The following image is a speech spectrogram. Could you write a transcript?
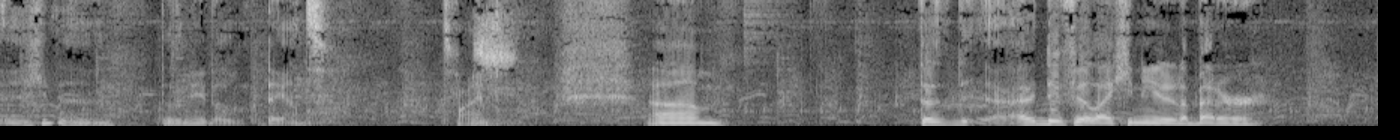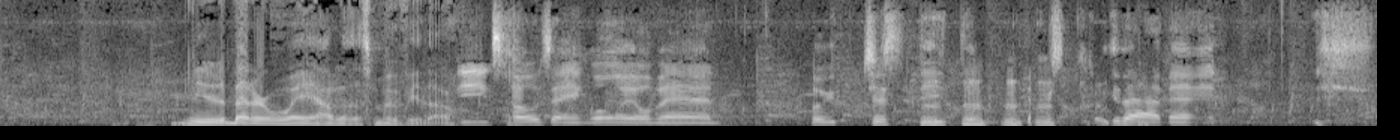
he doesn't need to dance. It's fine. Um, does I do feel like he needed a better needed a better way out of this movie, though. He's Jose ain't loyal, man. Look, just the, the- look at that, man.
